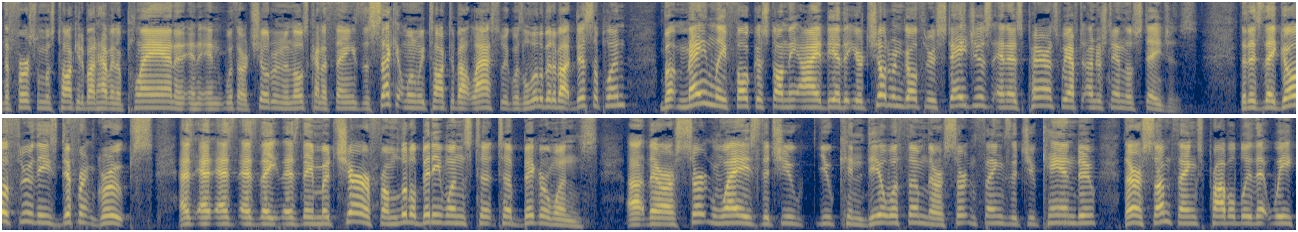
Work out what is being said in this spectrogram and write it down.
the first one was talking about having a plan and, and, and with our children and those kind of things. The second one we talked about last week was a little bit about discipline, but mainly focused on the idea that your children go through stages, and as parents, we have to understand those stages that as they go through these different groups, as, as, as, they, as they mature from little bitty ones to, to bigger ones, uh, there are certain ways that you, you can deal with them. There are certain things that you can do. There are some things probably that we,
